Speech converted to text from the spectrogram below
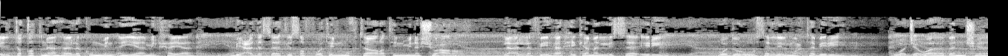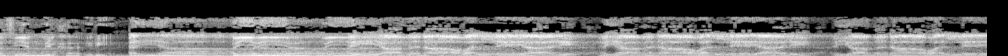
التقطناها لكم من أيام الحياة بعدسات صفوة مختارة من الشعراء لعل فيها حكما للسائرين ودروسا للمعتبرين وجوابا شافيا للحائرين. أيام. أيام أيامنا والليالي أيامنا والليالي أيامنا والليالي.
